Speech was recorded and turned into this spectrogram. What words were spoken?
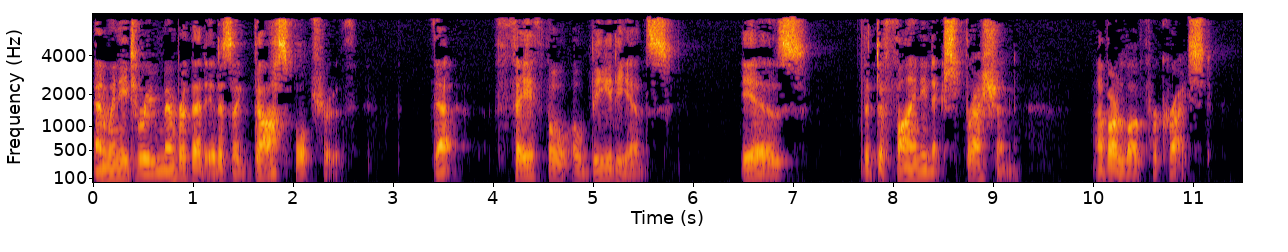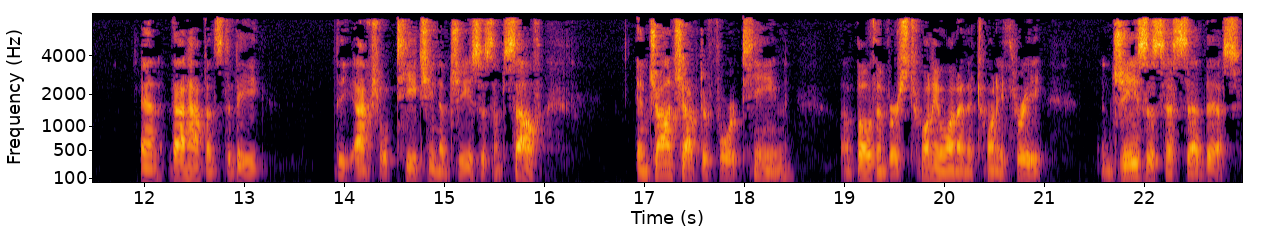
And we need to remember that it is a gospel truth that faithful obedience is the defining expression of our love for Christ. And that happens to be the actual teaching of Jesus himself. In John chapter 14, uh, both in verse 21 and 23, Jesus has said this,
